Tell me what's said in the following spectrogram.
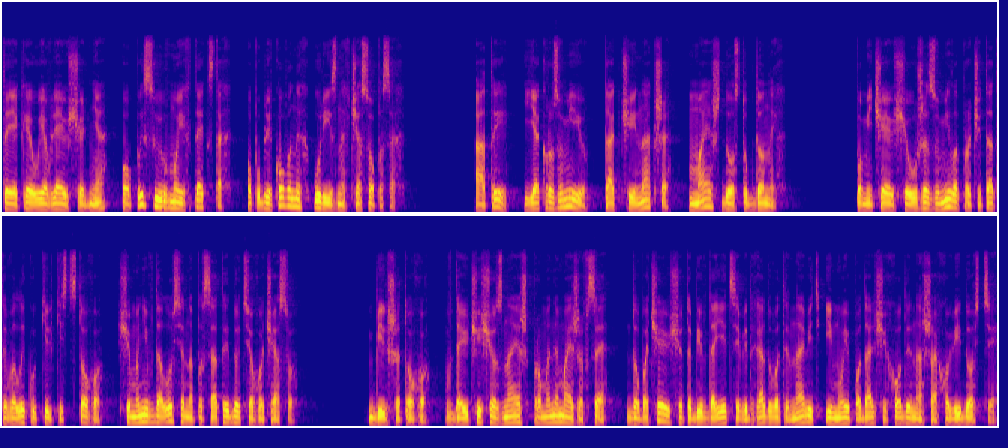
Те, яке уявляю щодня, описую в моїх текстах, опублікованих у різних часописах. А ти, як розумію, так чи інакше, маєш доступ до них. Помічаю, що уже зуміла прочитати велику кількість з того, що мені вдалося написати до цього часу. Більше того, вдаючи, що знаєш про мене майже все, добачаю, що тобі вдається відгадувати навіть і мої подальші ходи на шаховій дошці.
